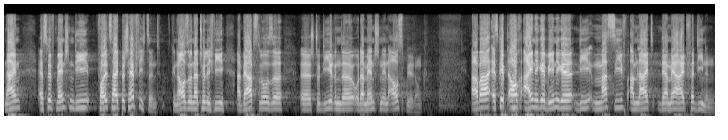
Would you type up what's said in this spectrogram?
Nein, es trifft Menschen, die Vollzeit beschäftigt sind. Genauso natürlich wie Erwerbslose, äh, Studierende oder Menschen in Ausbildung. Aber es gibt auch einige wenige, die massiv am Leid der Mehrheit verdienen.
